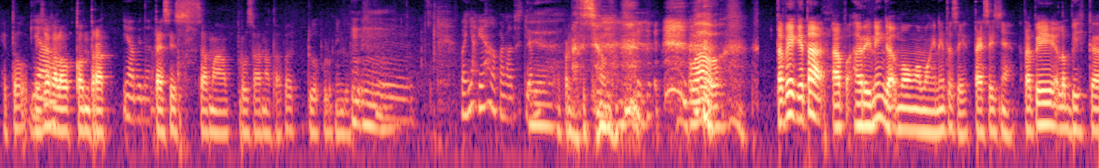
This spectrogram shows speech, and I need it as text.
itu Ya. bisa kalau kontrak Ya bener. tesis sama perusahaan atau apa 20 minggu Mm-mm. Hmm. Banyak ya 800 jam. Iya. 800 jam Wow. tapi kita apa, hari ini nggak mau ngomongin itu sih tesisnya tapi lebih ke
